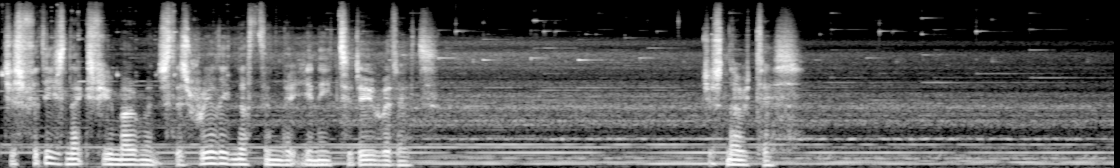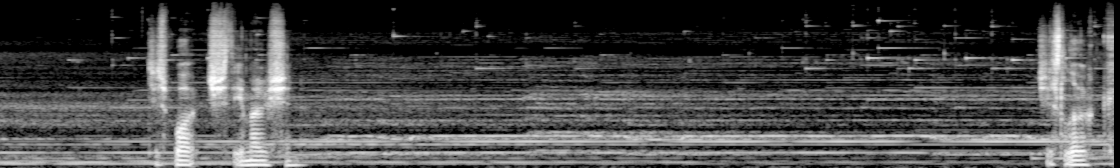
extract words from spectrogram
just for these next few moments, there's really nothing that you need to do with it. Just notice. Just watch the emotion. Just look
